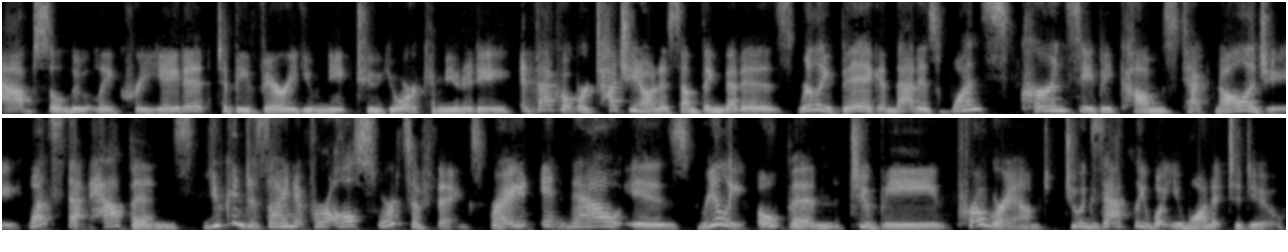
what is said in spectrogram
absolutely create it to be very unique to your community. In fact, what we're touching on is something that is really big. And that is once currency becomes technology, once that happens, you can design it for all sorts of things, right? It now is really open to be programmed to exactly what you want it to do.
